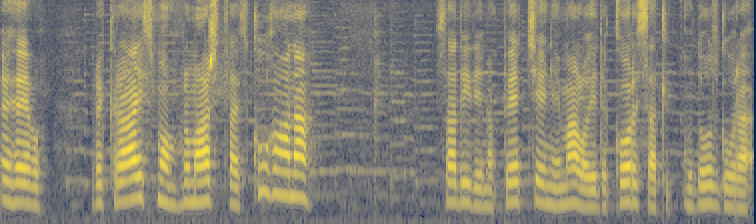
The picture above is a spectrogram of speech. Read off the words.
E, eh, evo, pre kraj smo, romašica je skuhana. Sad ide na pečenje, malo je dekorisat od ozgora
